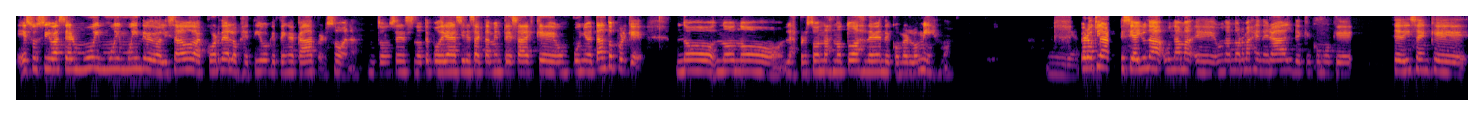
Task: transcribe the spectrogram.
eso sí va a ser muy, muy, muy individualizado de acorde al objetivo que tenga cada persona. Entonces no te podría decir exactamente, sabes que un puño de tanto porque no, no, no, las personas no todas deben de comer lo mismo. Pero claro, si hay una, una, eh, una, norma general de que como que te dicen que,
